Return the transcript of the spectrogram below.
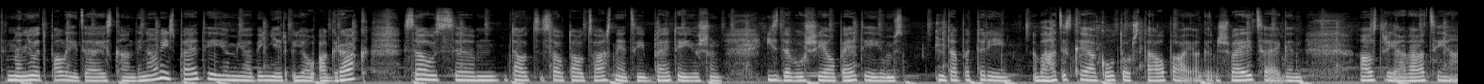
tad man ļoti palīdzēja Skandināvijas pētījumi, jo viņi ir jau agrāk savus, tauts, savu tautas ārstniecību pētījuši un izdevuši jau pētījumus Tāpat arī vāciskajā kultūras telpā, jā, gan Šveicē, gan Austrijā, Vācijā.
